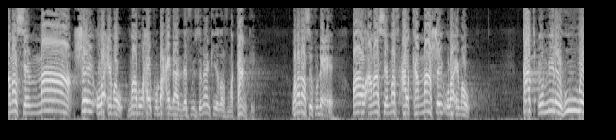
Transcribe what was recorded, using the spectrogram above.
amase maa shay ula imow. Maadu waxay ku dhacaydaa darfu zamaankii iyo darfu makaankii labadaasay ku dhacee. Ow amase mafcalka maa shay ula imow. Qad cumila huwa.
